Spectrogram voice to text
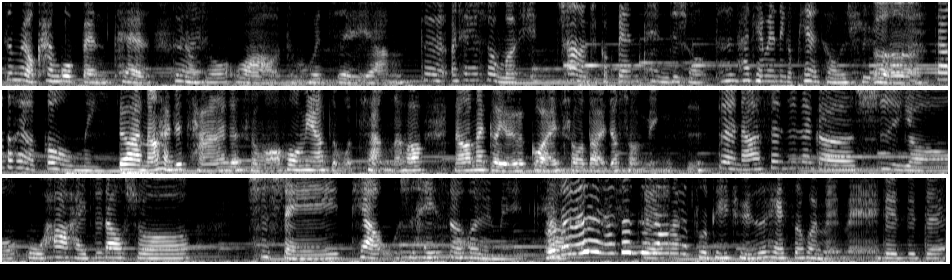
就没有看过 Ben Ten，对，想说哇，怎么会这样？对，而且就是我们一唱了这个 Ben Ten 这首，就是它前面那个片头曲，嗯嗯，大家都很有共鸣，对啊，然后还去查那个什么后面要怎么唱，然后。然后那个有一个怪兽，到底叫什么名字？对，然后甚至那个室友五号还知道说是谁跳舞，是黑社会妹妹。对对对，他甚至知道那个主题曲是黑社会妹妹。对对对，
